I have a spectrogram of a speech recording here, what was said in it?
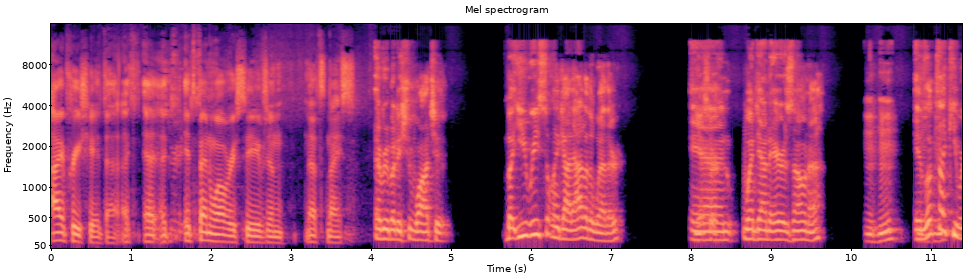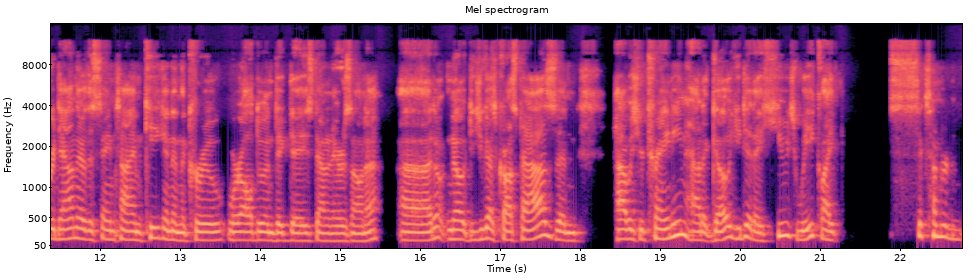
I appreciate that. I, I, it's been well received, and that's nice. Everybody should watch it. But you recently got out of the weather and Yes, went down to Arizona. Mm-hmm. It looked like you were down there the same time Keegan and the crew were all doing big days down in Arizona. Uh, I don't know. Did you guys cross paths? And how was your training? How'd it go? You did a huge week, like 600.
